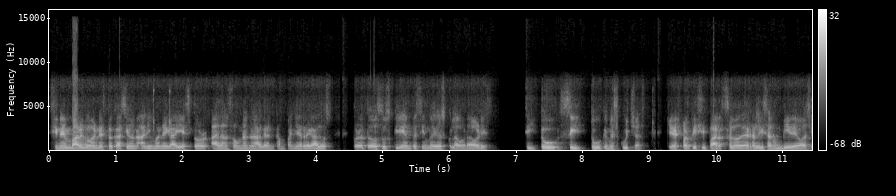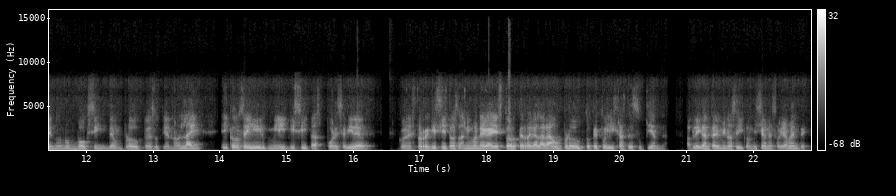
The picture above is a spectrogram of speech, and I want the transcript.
Sin embargo, en esta ocasión Anima Negai Store ha lanzado una nueva gran campaña de regalos para todos sus clientes y medios colaboradores. Si tú, sí, tú que me escuchas, quieres participar, solo debes realizar un video haciendo un unboxing de un producto de su tienda online y conseguir mil visitas por ese video. Con estos requisitos, Animo Negai Store te regalará un producto que tú elijas de su tienda. Aplican términos y condiciones, obviamente.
